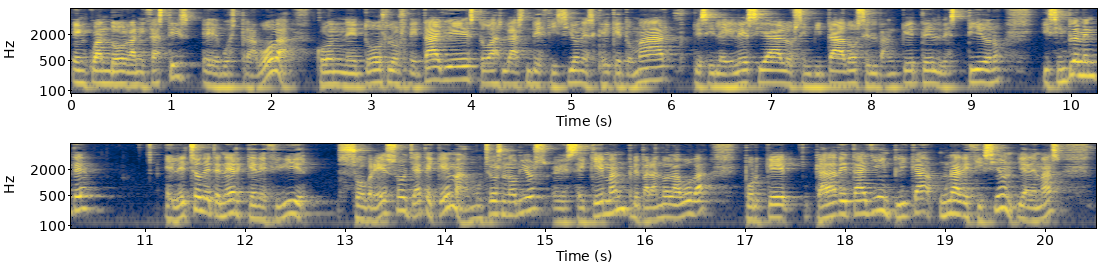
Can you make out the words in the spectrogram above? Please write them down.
En cuando organizasteis eh, vuestra boda, con todos los detalles, todas las decisiones que hay que tomar, que si la iglesia, los invitados, el banquete, el vestido, ¿no? Y simplemente el hecho de tener que decidir sobre eso ya te quema. Muchos novios eh, se queman preparando la boda porque cada detalle implica una decisión y además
